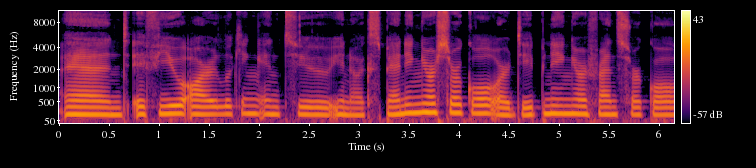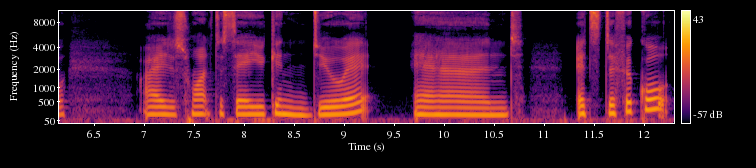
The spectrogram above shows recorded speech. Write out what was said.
And if you are looking into, you know, expanding your circle or deepening your friend circle, I just want to say you can do it and it's difficult,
